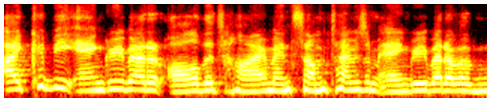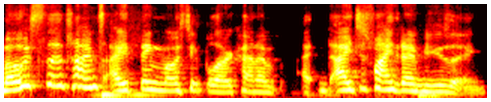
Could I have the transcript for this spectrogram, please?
I could be angry about it all the time, and sometimes I'm angry about it. But most of the times, I think most people are kind of. I just find it amusing.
